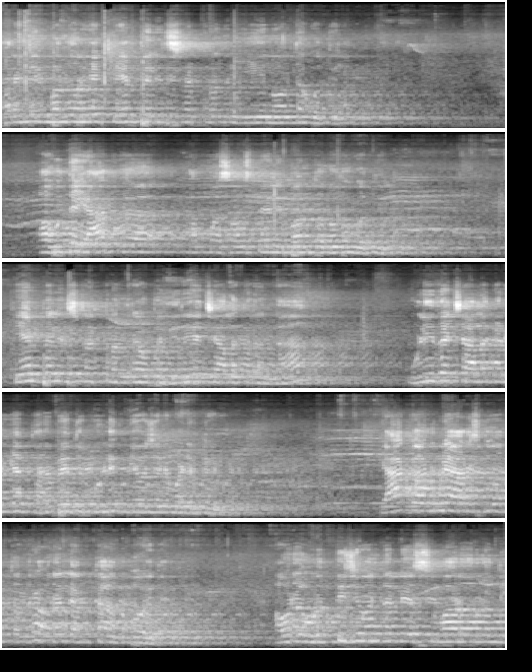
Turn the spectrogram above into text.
ಹೊರಗಿನಿಂದ ಬಂದವರಿಗೆ ಕೆ ಎಂ ಪಿ ಇನ್ಸ್ಟ್ರಕ್ಟರ್ ಅಂದರೆ ಏನು ಅಂತ ಗೊತ್ತಿಲ್ಲ. ಆ ಹುದ್ದೆ ಯಾಕೆ ನಮ್ಮ ಸಂಸ್ಥೆಯಲ್ಲಿ ಬಂತು ಅನ್ನೋದು ಗೊತ್ತಿಲ್ಲ. K M P L instructor ಅಂದರೆ ಒಬ್ಬ ಹಿರಿಯ ಚಾಲಕರನ್ನು ಉಳಿದ ಚಾಲಕರಿಗೆ ತರಬೇತಿ ಕೊಡ್ಲಿಕ್ಕೆ ನಿಯೋಜನೆ ಮಾಡಿರ್ತೀವಿ. ಯಾಕೆ ಅವ್ರನ್ನೇ ಆರಿಸ್ತೀವಿ ಅಂತಂದರೆ ಅವರಲ್ಲಿ ಅಂಥ ಅನುಭವ ಇದೆ. ಅವರ ವೃತ್ತಿ ಜೀವನದಲ್ಲಿ ಸುಮಾರು ಅವರೊಂದು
